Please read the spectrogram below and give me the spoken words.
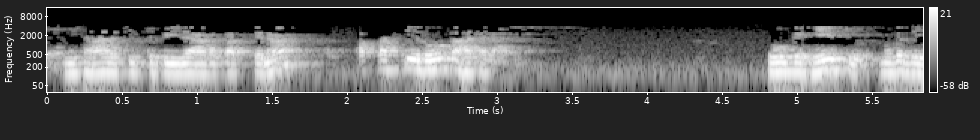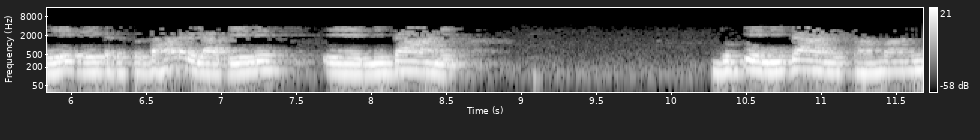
විශාල චිත්ත පීඩාවකටපත් වෙනවා. අපත්‍ය රෝග හට ගන්නවා. රෝග හේතු මොකද මේකට ප්‍රධාන වෙලා තියෙන්නේ ඒ නිදානි දුකේ නිදාන තමන්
